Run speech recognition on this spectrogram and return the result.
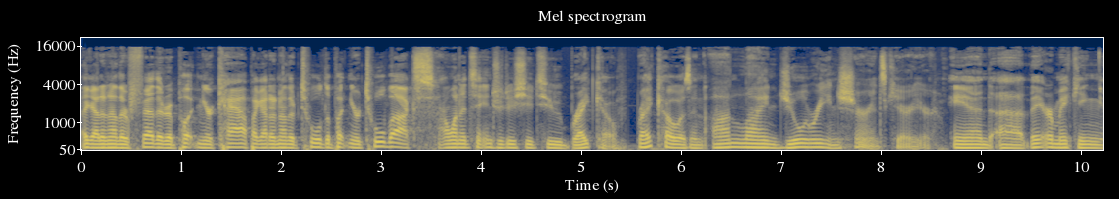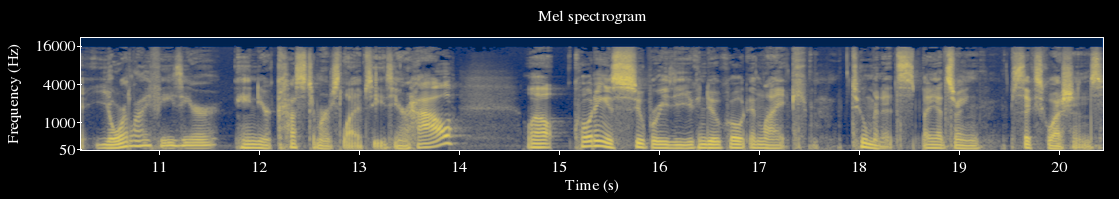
I got another feather to put in your cap. I got another tool to put in your toolbox. I wanted to introduce you to BriteCo. BriteCo is an online jewelry insurance carrier, and uh, they are making your life easier and your customers' lives easier. How? Well, quoting is super easy. You can do a quote in like two minutes by answering six questions.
